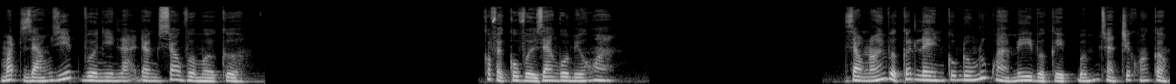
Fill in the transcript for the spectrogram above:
Mắt giáo giết vừa nhìn lại đằng sau vừa mở cửa. Có phải cô vừa ra ngôi miếu hoang? Giọng nói vừa cất lên cũng đúng lúc Hòa mi vừa kịp bấm chặt chiếc khóa cổng.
